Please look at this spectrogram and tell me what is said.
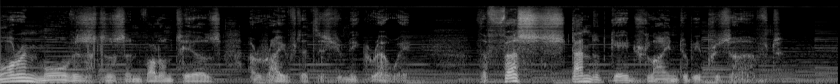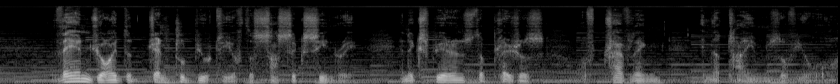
more and more visitors and volunteers arrived at this unique railway, the first standard gauge line to be preserved. They enjoyed the gentle beauty of the Sussex scenery and experienced the pleasures of travelling in the times of yore.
